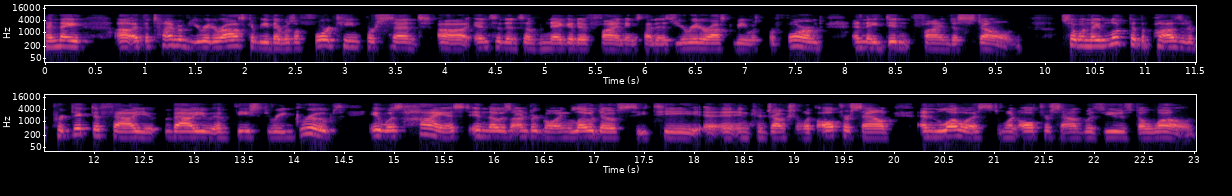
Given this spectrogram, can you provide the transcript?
And they, uh, at the time of ureteroscopy, there was a 14% uh, incidence of negative findings. That is, ureteroscopy was performed and they didn't find a stone. So when they looked at the positive predictive value, value of these three groups, it was highest in those undergoing low dose CT uh, in conjunction with ultrasound and lowest when ultrasound was used alone.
